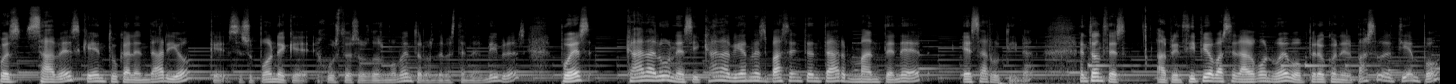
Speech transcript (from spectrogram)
pues sabes que en tu calendario, que se supone que justo esos dos momentos los debes tener libres, pues cada lunes y cada viernes vas a intentar mantener esa rutina. Entonces, al principio va a ser algo nuevo, pero con el paso del tiempo,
